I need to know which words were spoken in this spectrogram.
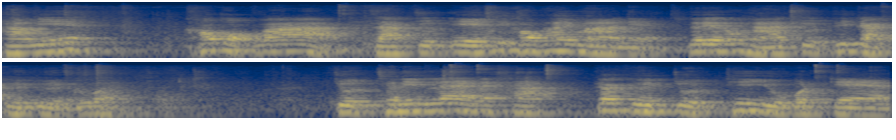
คราวนี้ เขาบอกว่าจากจุด A ที่เขาให้มาเนี่ยนักเรียนต้องหาจุดพิกัดอื่น ๆด้วย จุดชนิดแรกนะครับ ก็คือจุดที่อยู่บนแกน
